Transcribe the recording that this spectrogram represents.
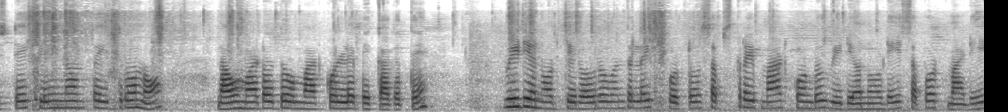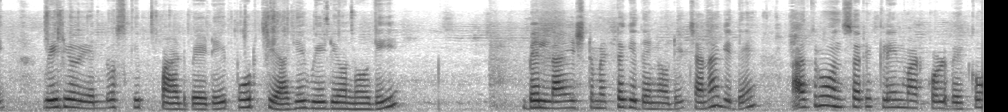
ಎಷ್ಟೇ ಕ್ಲೀನು ಅಂತ ಇದ್ರೂ ನಾವು ಮಾಡೋದು ಮಾಡಿಕೊಳ್ಳೇಬೇಕಾಗತ್ತೆ. ವಿಡಿಯೋ ನೋಡ್ತಿರೋರು ಒಂದು ಲೈಕ್ ಕೊಟ್ಟು, ಸಬ್ಸ್ಕ್ರೈಬ್ ಮಾಡಿಕೊಂಡು ವಿಡಿಯೋ ನೋಡಿ, ಸಪೋರ್ಟ್ ಮಾಡಿ. ವಿಡಿಯೋ ಎಲ್ಲೂ ಸ್ಕಿಪ್ ಮಾಡಬೇಡಿ, ಪೂರ್ತಿಯಾಗಿ ವಿಡಿಯೋ ನೋಡಿ. ಬೆಲ್ಲ ಎಷ್ಟು ಮೆತ್ತಗಿದೆ ನೋಡಿ, ಚೆನ್ನಾಗಿದೆ. ಆದರೂ ಒಂದು ಕ್ಲೀನ್ ಮಾಡಿಕೊಳ್ಬೇಕು.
